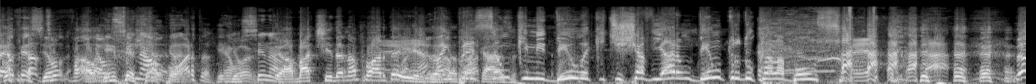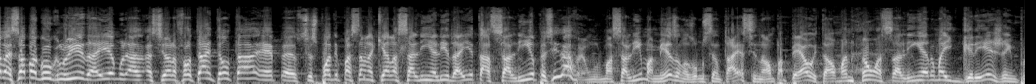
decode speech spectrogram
é aconteceu? pra tu falar. Alguém um fechou sinal, a cara. porta? O que é que um houve? sinal. Deu uma batida na porta aí. da- A da impressão casa. que me deu é que te chavearam dentro do calabouço. Não, mas só pra concluir, daí a, mulher- a senhora falou, tá, então tá, é, é, vocês podem passar naquela salinha ali, daí tá a salinha, eu pensei, ah, é uma salinha, uma mesa, nós vamos sentar e assinar um papel e tal, mas não, a salinha era uma igreja improvisada,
